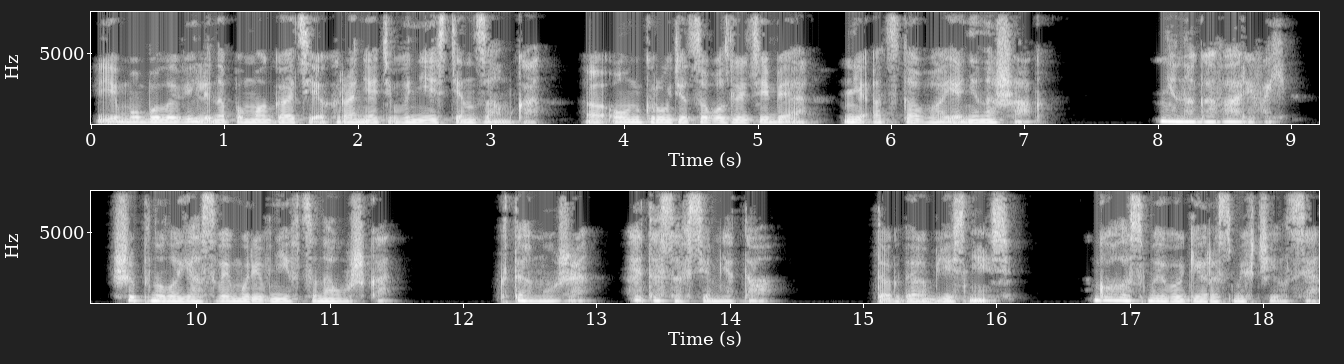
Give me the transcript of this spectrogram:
Ему было велено помогать и охранять вне стен замка, а он крутится возле тебя, не отставая ни на шаг. «Не наговаривай», — шепнула я своему ревнивцу на ушко. «К тому же, это совсем не то». Тогда объяснись. Голос моего Гера смягчился.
